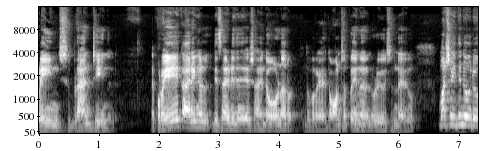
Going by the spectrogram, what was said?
range brand ചെയ്യുന്നുണ്ട്. കുറേ കാര്യങ്ങൾ ഡിസൈഡ് ചെയ്തതിന് ശേഷം അതിന്റെ ഓണർ എന്താ പറയുക ഓൺടർപ്രീനർ എന്നോട് ചോദിച്ചിട്ടുണ്ടായിരുന്നു പക്ഷേ ഇതിനൊരു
